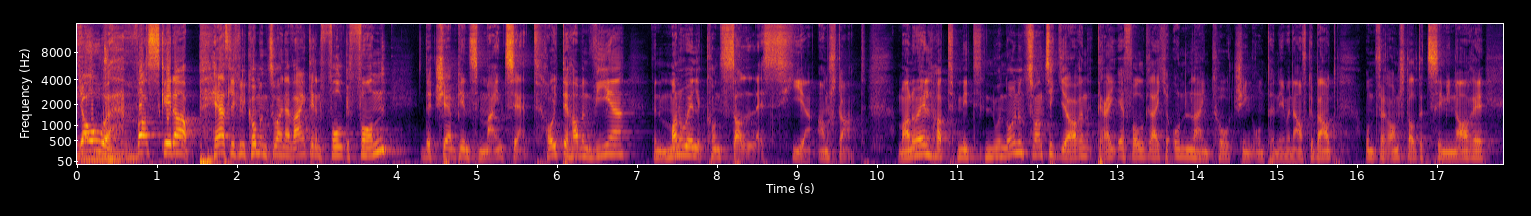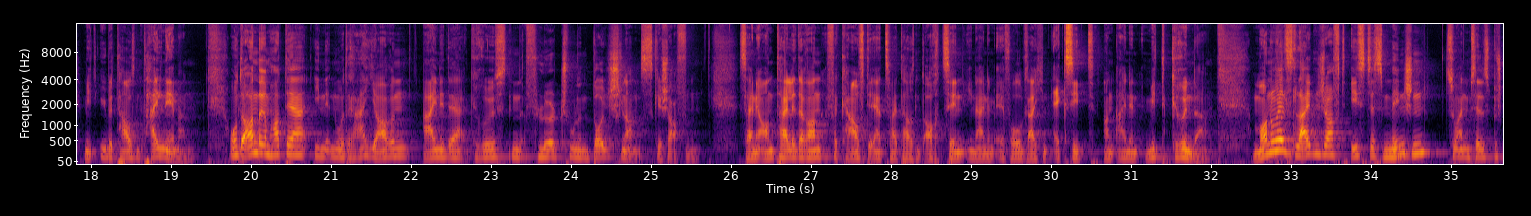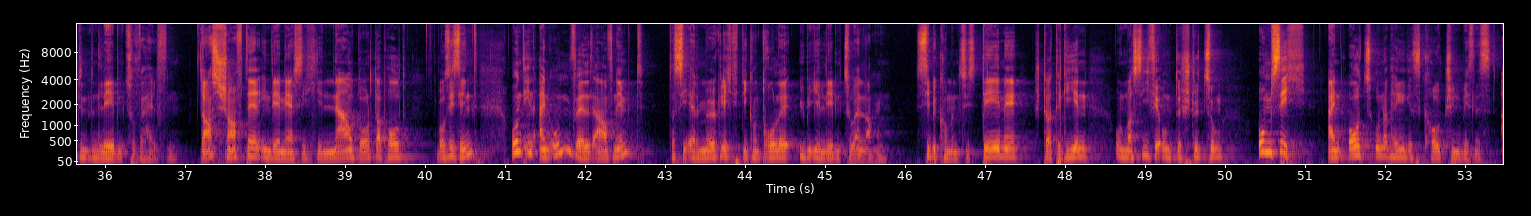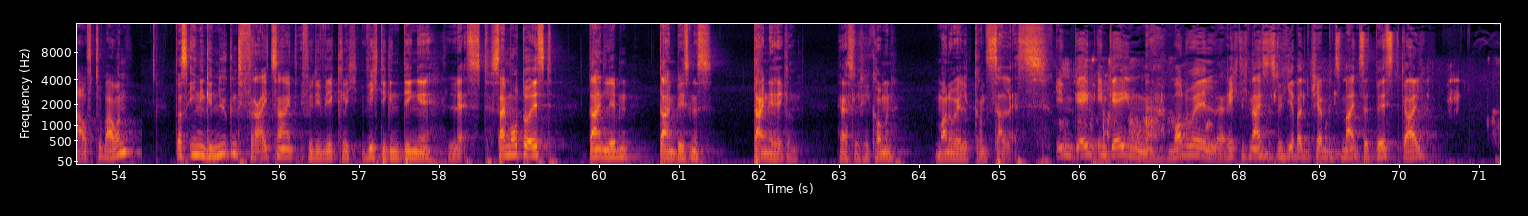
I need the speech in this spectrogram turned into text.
Yo, was geht ab? Herzlich willkommen zu einer weiteren Folge von The Champions Mindset. Heute haben wir den Manuel González hier am Start. Manuel hat mit nur 29 Jahren drei erfolgreiche Online-Coaching-Unternehmen aufgebaut und veranstaltet Seminare mit über 1000 Teilnehmern. Unter anderem hat er in nur drei Jahren eine der größten Flirtschulen Deutschlands geschaffen. Seine Anteile daran verkaufte er 2018 in einem erfolgreichen Exit an einen Mitgründer. Manuels Leidenschaft ist es, Menschen zu einem selbstbestimmten Leben zu verhelfen. Das schafft er, indem er sich genau dort abholt, wo sie sind und in ein Umfeld aufnimmt, das sie ermöglicht, die Kontrolle über ihr Leben zu erlangen. Sie bekommen Systeme, Strategien und massive Unterstützung, um sich ein ortsunabhängiges Coaching-Business aufzubauen, das ihnen genügend Freizeit für die wirklich wichtigen Dinge lässt. Sein Motto ist, dein Leben, dein Business, deine Regeln. Herzlich willkommen Manuel González. Im Game, im Game. Manuel, richtig nice, dass du hier bei den Champions Mindset bist. Geil.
